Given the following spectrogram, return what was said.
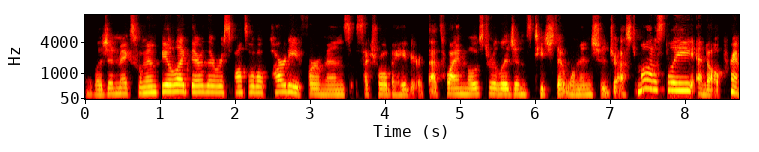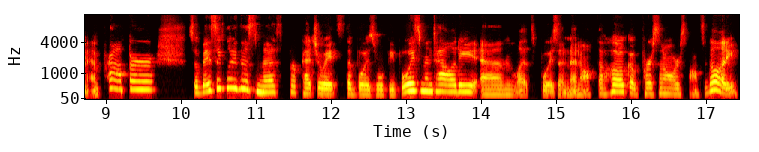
Religion makes women feel like they're the responsible party for men's sexual behavior. That's why most religions teach that women should dress modestly and all prim and proper. So basically, this myth perpetuates the boys will be boys mentality and lets boys and men off the hook of personal responsibility.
